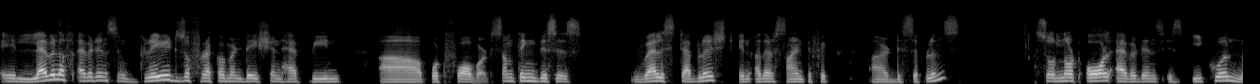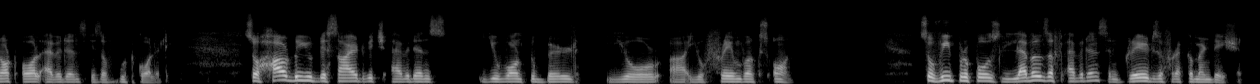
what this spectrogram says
a level of evidence and grades of recommendation have been uh, put forward. Something this is well established in other scientific uh, disciplines. So not all evidence is equal, not all evidence is of good quality. So how do you decide which evidence you want to build your, uh, your frameworks on? So we propose levels of evidence and grades of recommendation.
